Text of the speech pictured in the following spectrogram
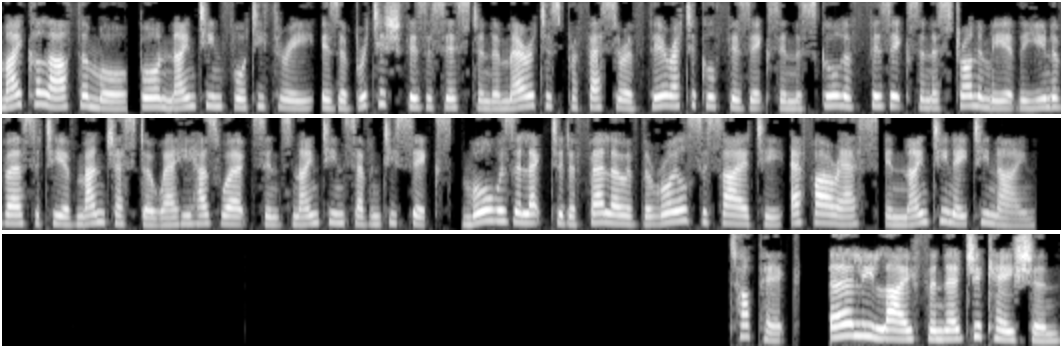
Michael Arthur Moore born 1943, is a British physicist and Emeritus Professor of Theoretical Physics in the School of Physics and Astronomy at the University of Manchester where he has worked since 1976. Moore was elected a Fellow of the Royal Society FRS in 1989. Early life and education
